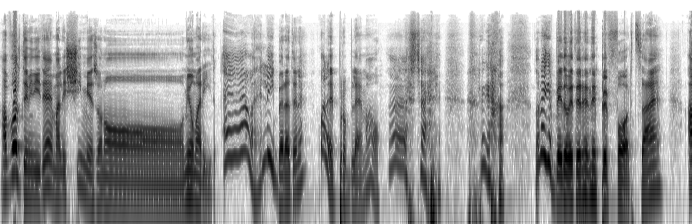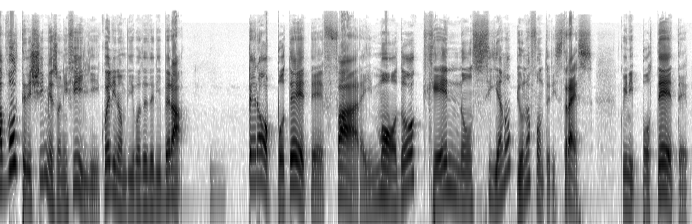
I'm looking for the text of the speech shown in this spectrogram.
A volte mi dite, eh, ma le scimmie sono mio marito. Eh, vabbè, liberatene. Qual è il problema? Oh, eh, cioè, raga, non è che ve dovete tenere per forza, eh. A volte le scimmie sono i figli, quelli non vi potete liberare. Però potete fare in modo che non siano più una fonte di stress Quindi potete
